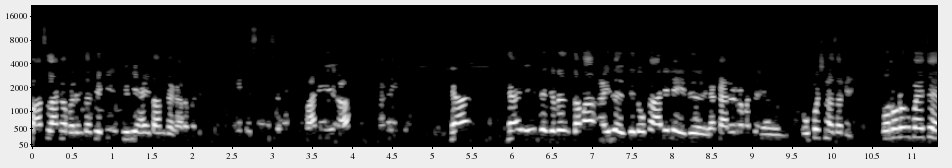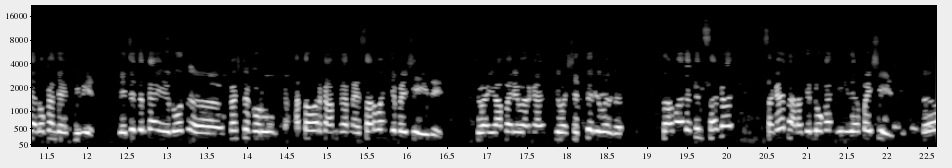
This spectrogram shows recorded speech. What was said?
पाच लाखापर्यंत टी ठेवी आहेत आमच्या घरामध्ये. आणि अ, ह्या ह्या इथे जे जमा इथे जे लोक आलेले आहेत या कार्यक्रमाच्या अ, उपोषणासाठी करोडो रुपयाच्या या लोकांच्या टीव्ही आहेत. तर काय रोज अ, कष्ट करून हातावर काम करणारे सर्वांचे पैसे इथे शिवाय व्यापारी वर्ग किंवा शेतकरी वर्ग समाजातील सगळ्यात सगळ्या थरातील लोकांचे पैसे तर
